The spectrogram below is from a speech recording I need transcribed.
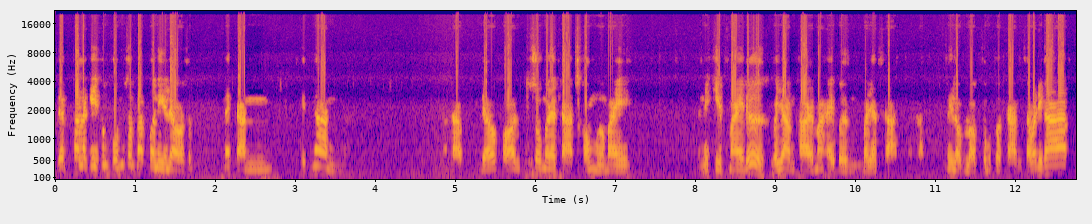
เสร็จภารกิจของผมสำหรับวันนี้แล้วในการเฮ็ดงานนะครับ เดี๋ยวขอชมบรรยากาศของเมืองใหม่ ในคลิปใหม่เด้อพยายามถ่ายมาให้เบิ่งบรรยากาศนะครับในรอบๆสมุทรปราการสวัสดีครับ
